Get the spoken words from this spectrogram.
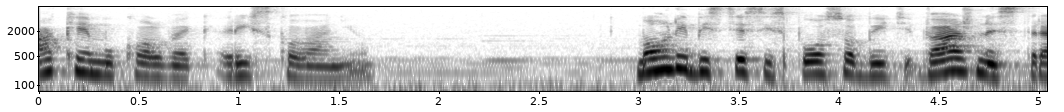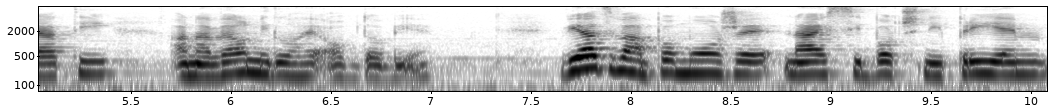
akémukoľvek riskovaniu. Mohli by ste si spôsobiť vážne straty a na veľmi dlhé obdobie. Viac vám pomôže nájsť si bočný príjem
